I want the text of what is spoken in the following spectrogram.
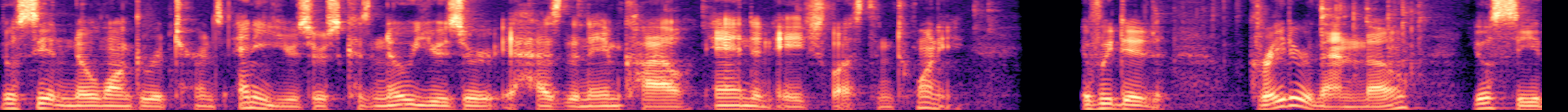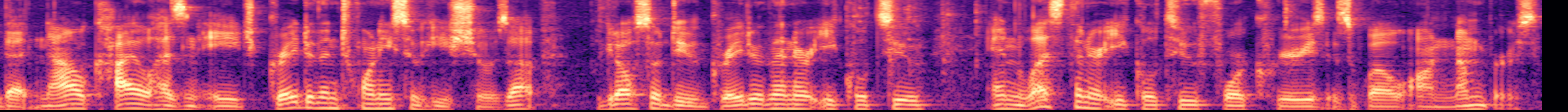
you'll see it no longer returns any users because no user has the name Kyle and an age less than 20. If we did greater than though, you'll see that now Kyle has an age greater than 20, so he shows up. We could also do greater than or equal to and less than or equal to for queries as well on numbers.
